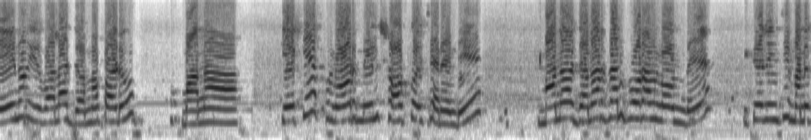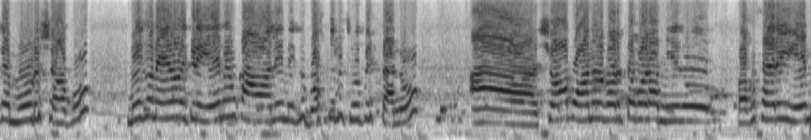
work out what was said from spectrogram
నేను ఇవాళ జొన్నపాడు మన కేకే ఫ్లోర్ మిల్ షాప్ వచ్చారండి మన జనార్దన్పురంలో ఉంది. ఇక్కడ నుంచి మనకి మూడు షాపు. మీకు నేను ఇక్కడ ఏమేమి కావాలి మీకు వస్తువులు చూపిస్తాను. ఆ షాప్ ఓనర్ గారితో కూడా మీరు ఒకసారి ఏం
